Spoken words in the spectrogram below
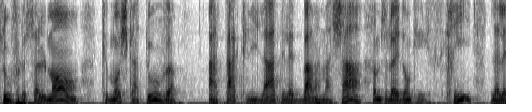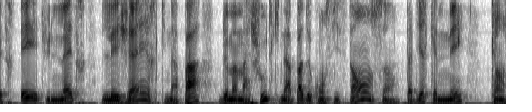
souffle seulement, que Moshkatouv attaque Lila de l'Edba Mamacha. Comme cela est donc écrit, la lettre E est une lettre légère qui n'a pas de Mamachout, qui n'a pas de consistance, c'est-à-dire qu'elle n'est qu'un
